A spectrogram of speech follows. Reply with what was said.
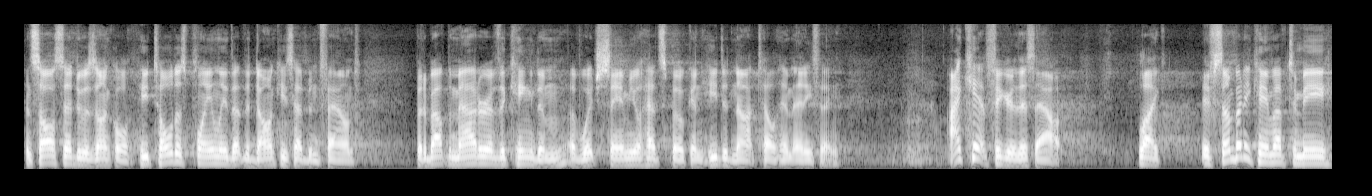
And Saul said to his uncle, He told us plainly that the donkeys had been found. But about the matter of the kingdom of which Samuel had spoken, he did not tell him anything. I can't figure this out. Like, if somebody came up to me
